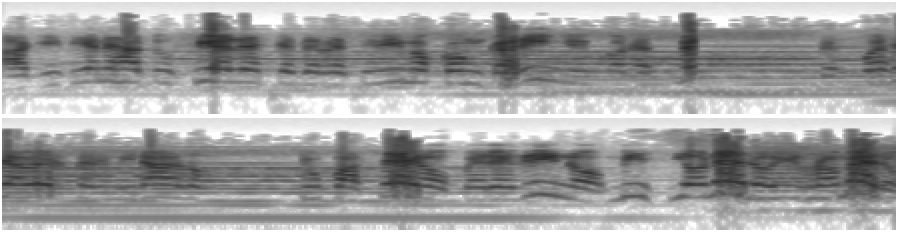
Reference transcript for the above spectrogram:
Aquí tienes a tus fieles que te recibimos con cariño y con esmero después de haber terminado su paseo peregrino, misionero y romero.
